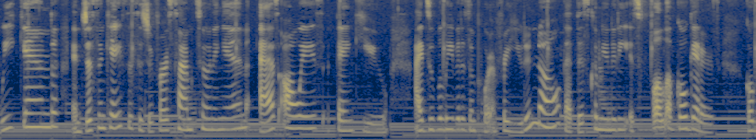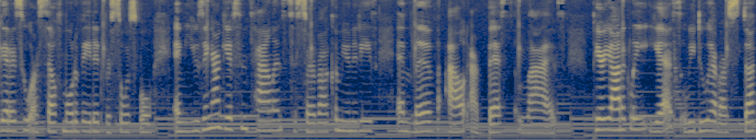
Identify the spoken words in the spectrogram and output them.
weekend. And just in case this is your first time tuning in, as always, thank you. I do believe it is important for you to know that this community is full of go getters go getters who are self motivated, resourceful, and using our gifts and talents to serve our communities and live out our best lives. Periodically, yes, we do have our stuck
